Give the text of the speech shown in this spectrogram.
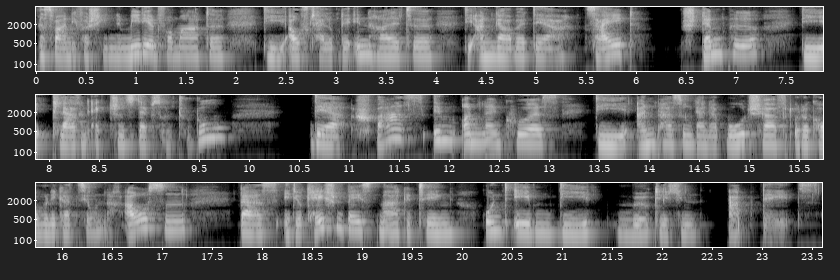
Es waren die verschiedenen Medienformate, die Aufteilung der Inhalte, die Angabe der Zeitstempel, die klaren Action Steps und To-Do, der Spaß im Online-Kurs, die Anpassung deiner Botschaft oder Kommunikation nach außen, das Education-Based Marketing und eben die möglichen Updates.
